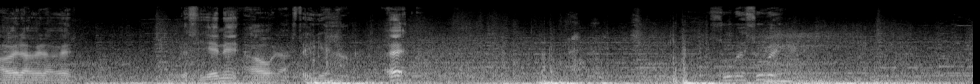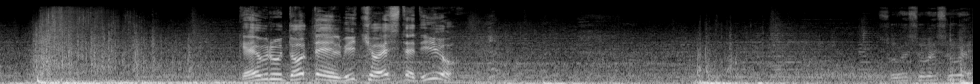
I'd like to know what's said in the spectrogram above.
A ver, a ver, a ver. Que se llene. Ahora estoy llena. ¡Eh! Sube, sube. ¡Qué brutote el bicho este, tío! Sube, sube, sube.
